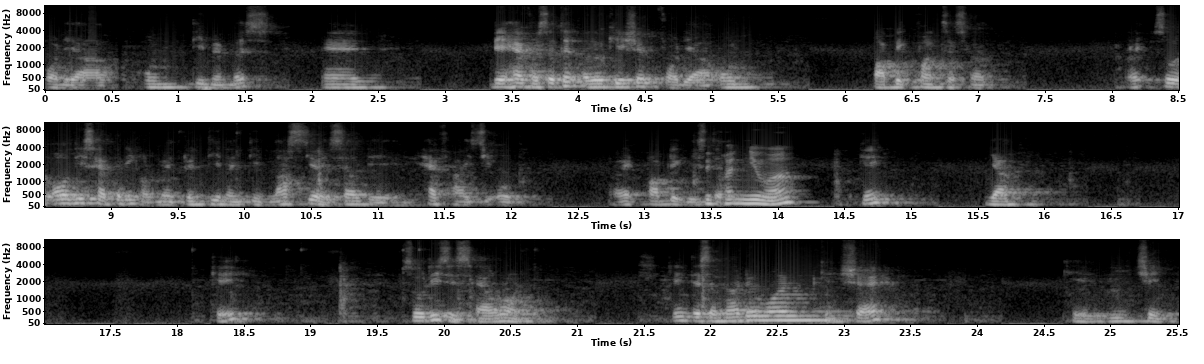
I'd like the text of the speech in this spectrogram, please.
for their own team members, and they have a certain allocation for their own public funds as well. Right. So all this happening on May 2019. Last year itself, they have ICO, right? Public listed. Quite new, huh? Okay. Yeah. Okay. So this is Elrond. Okay, there's another one can share. Okay, VeChain.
